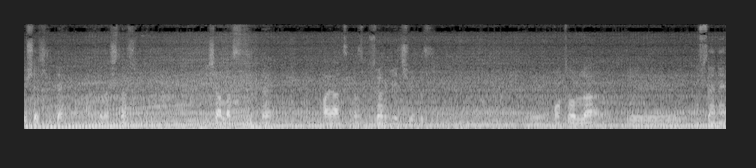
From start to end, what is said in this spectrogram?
bu şekilde arkadaşlar. İnşallah sizin de hayatınız güzel geçiyordur. Ee, motorla e, bu sene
